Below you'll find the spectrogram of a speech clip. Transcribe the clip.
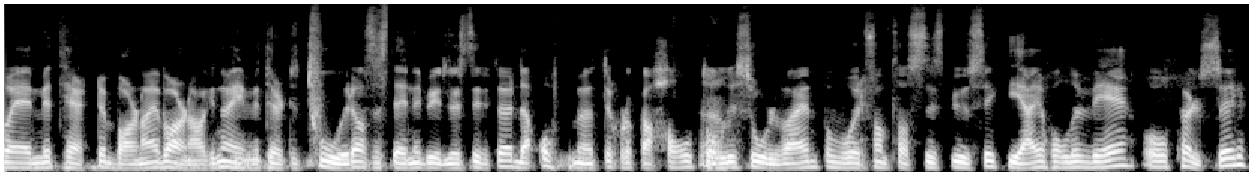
og jeg inviterte barna i barnehagen, og jeg inviterte Tore, assisterende bydelsdirektør. Det er oppmøte klokka halv tolv i Solveien på vår fantastiske utsikt. Jeg holder ved og pølser.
